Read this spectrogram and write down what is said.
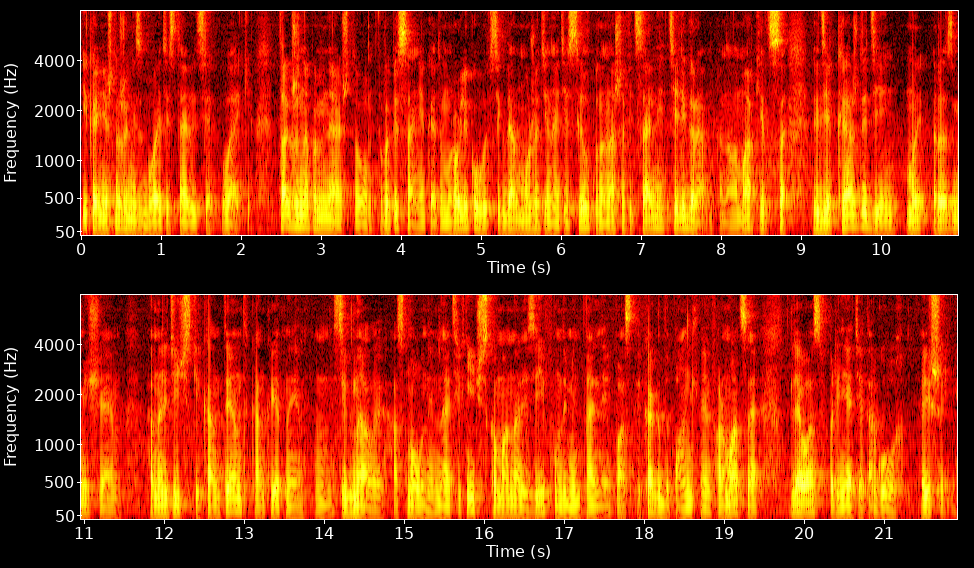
и, конечно же, не забывайте ставить лайки. Также напоминаю, что в описании к этому ролику вы всегда можете найти ссылку на наш официальный телеграм-канал Markets, где каждый день мы размещаем аналитический контент, конкретные сигналы, основанные на техническом анализе и фундаментальные посты, как дополнительная информация для вас в принятии торговых решений.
